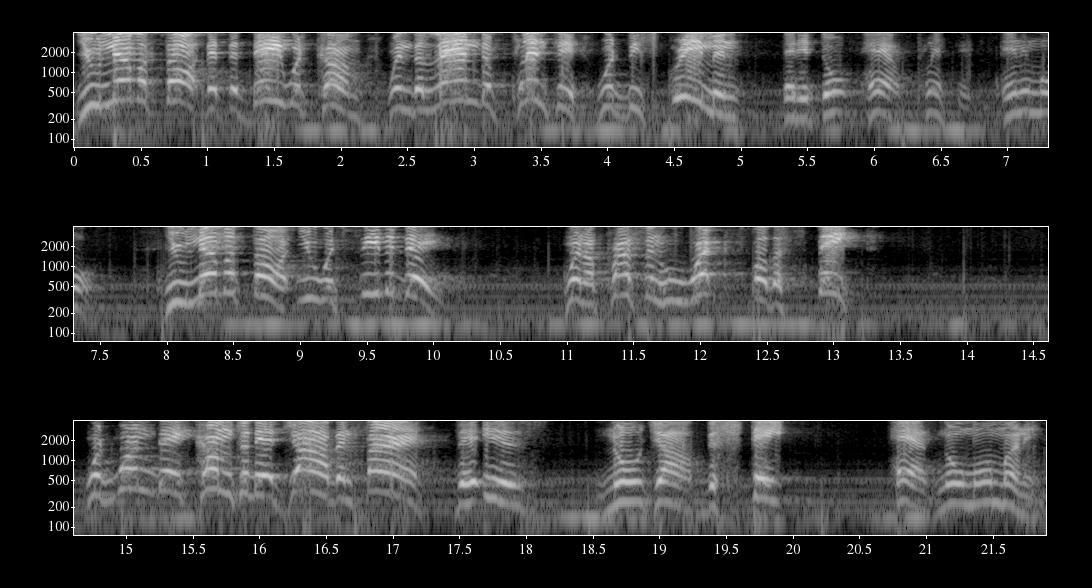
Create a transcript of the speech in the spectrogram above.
You never thought that the day would come when the land of plenty would be screaming that it don't have plenty anymore. You never thought you would see the day when a person who works for the state would one day come to their job and find there is no job. The state has no more money,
